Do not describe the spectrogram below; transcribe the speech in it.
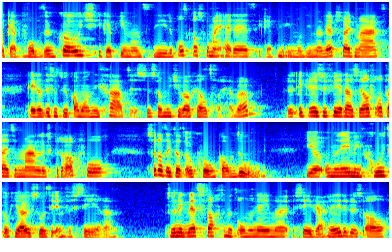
Ik heb bijvoorbeeld een coach, ik heb iemand die de podcast voor mij edit, ik heb nu iemand die mijn website maakt. Kijk, dat is natuurlijk allemaal niet gratis, dus daar moet je wel geld voor hebben. Dus ik reserveer daar zelf altijd een maandelijks bedrag voor, zodat ik dat ook gewoon kan doen. Je onderneming groeit ook juist door te investeren. Toen ik net startte met ondernemen, zeven jaar geleden dus al,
